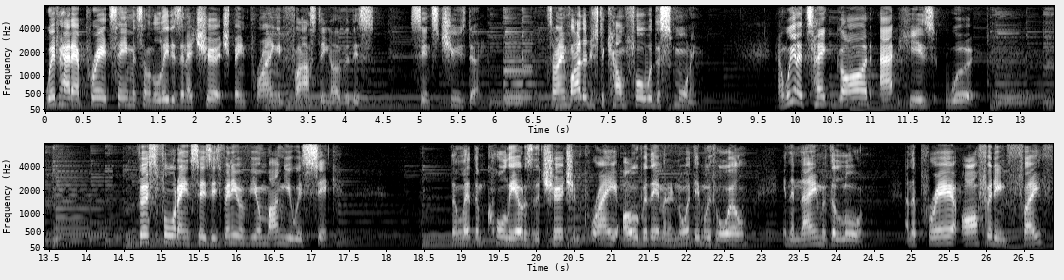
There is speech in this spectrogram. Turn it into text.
we've had our prayer team and some of the leaders in our church been praying and fasting over this since Tuesday. So I invite them just to come forward this morning. And we're going to take God at His word. Verse 14 says, If any of you among you is sick, then let them call the elders of the church and pray over them and anoint them with oil in the name of the Lord. And the prayer offered in faith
